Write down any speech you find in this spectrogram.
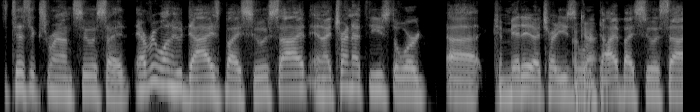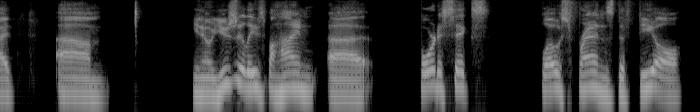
statistics around suicide, everyone who dies by suicide, and I try not to use the word uh, committed. I try to use the okay. word died by suicide. Um, you know, usually leaves behind uh, four to six close friends to feel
